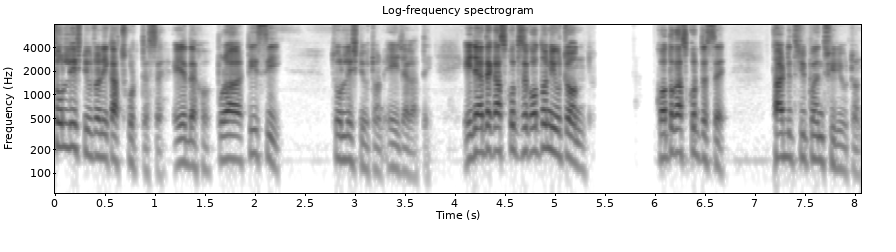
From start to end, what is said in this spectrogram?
চল্লিশ নিউটনই কাজ করতেছে। এই যে দেখো, পুরা টিসি চল্লিশ নিউটন এই জায়গাতে। এই জায়গাতে কাজ করতেছে কত নিউটন? কত কাজ করতেছে? Thirty three point three newton.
